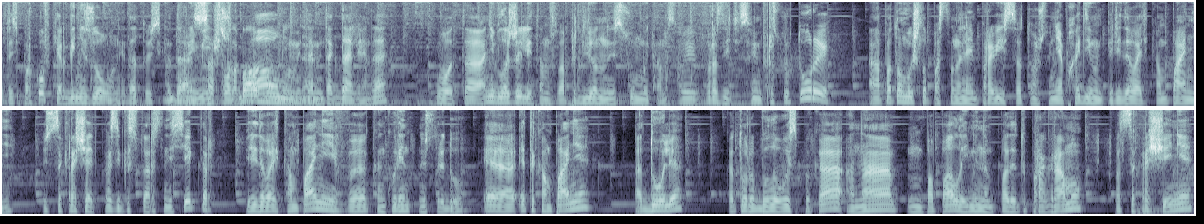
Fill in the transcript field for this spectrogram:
То есть парковки организованные, да, то есть которые да, имеют шлагбаумами да. там, и так далее, да. Вот, а они вложили там определенные суммы там, свои, в развитие своей инфраструктуры, а потом вышло постановление правительства о том, что необходимо передавать компании, то есть сокращать квазигосударственный сектор, передавать компании в конкурентную среду. Э, эта компания, доля, которая была у СПК, она попала именно под эту программу, под сокращение,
